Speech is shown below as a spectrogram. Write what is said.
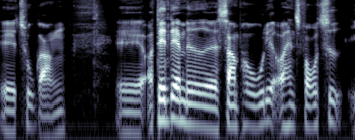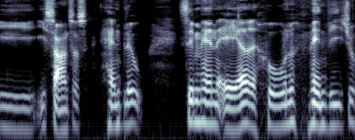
øh, to gange. Øh, Øh, og den der med øh, Sampaoli og hans fortid i, i Santos, han blev simpelthen æret hånet med en video.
